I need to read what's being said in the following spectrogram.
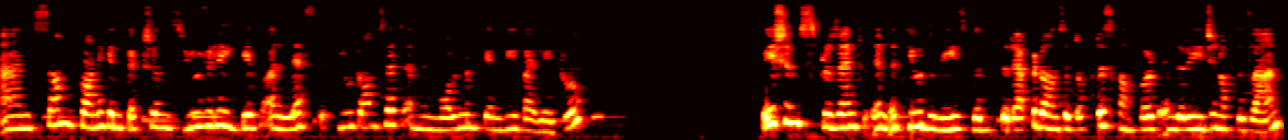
and some chronic infections usually give a less acute onset and involvement can be bilateral. Patients present in acute disease with the rapid onset of discomfort in the region of the gland.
